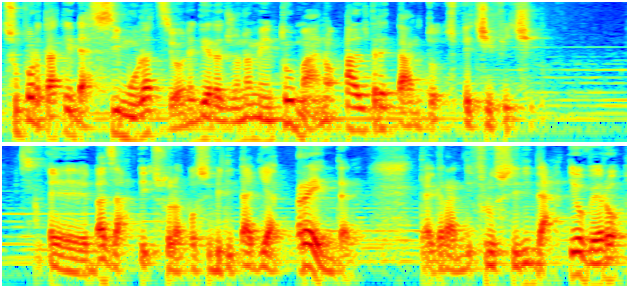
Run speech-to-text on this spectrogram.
supportati da simulazione di ragionamento umano altrettanto specifici. Eh, basati sulla possibilità di apprendere da grandi flussi di dati, ovvero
